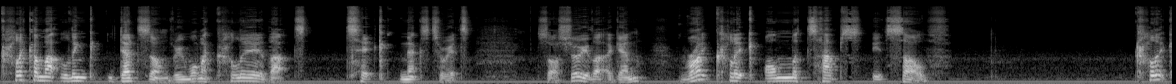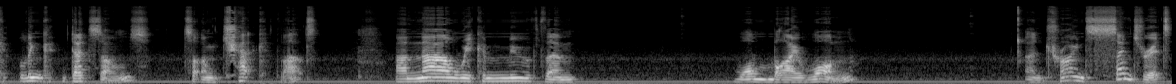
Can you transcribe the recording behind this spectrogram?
click on that link dead zones. We want to clear that tick next to it. So I'll show you that again. Right click on the tabs itself. Click link dead zones to uncheck that. And now we can move them one by one and try and center it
